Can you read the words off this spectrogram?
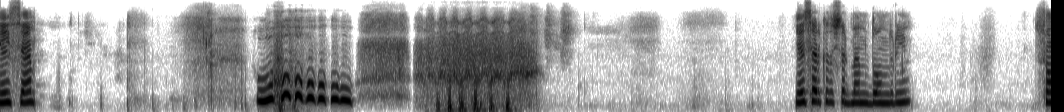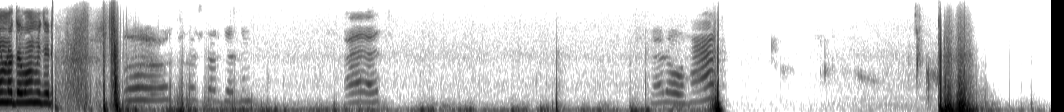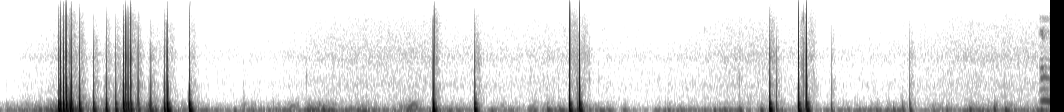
Neyse. Uhuhuhuhu. Neyse arkadaşlar ben dondurayım. Sonra devam edelim.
